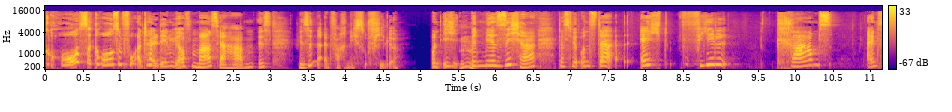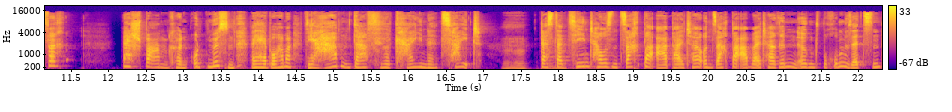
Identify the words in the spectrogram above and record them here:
große, große Vorteil, den wir auf dem Mars ja haben, ist, wir sind einfach nicht so viele. Und ich Hm. bin mir sicher, dass wir uns da echt viel Krams einfach ersparen können und müssen. Weil, Herr Bohammer, wir haben dafür keine Zeit. Dass da 10.000 Sachbearbeiter und Sachbearbeiterinnen irgendwo rumsetzen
